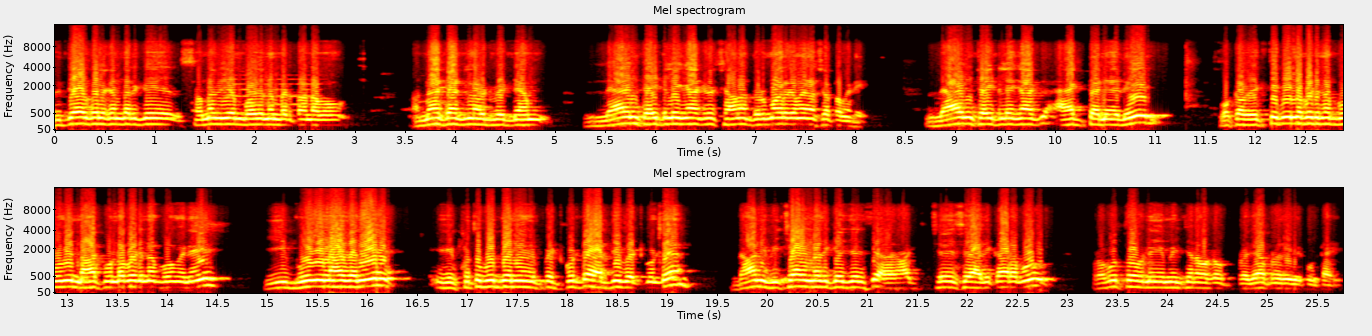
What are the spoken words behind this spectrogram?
విద్యార్థులకి అందరికీ సన్నవ్యం భోజనం పెడుతున్నాము. అన్నా క్యాంటీన్ ఒకటి పెట్టినాం. ల్యాండ్ టైటిలింగ్ యాక్ట్ చాలా దుర్మార్గమైన చట్టం ఇది. ల్యాండ్ టైటిలింగ్ యాక్ట్ అనేది ఒక వ్యక్తికి ఉండబడిన భూమి నాకు ఉండబడిన భూమిని ఈ భూమి నాదని ఈ కుతుబుద్ధిని పెట్టుకుంటే అర్జీ పెట్టుకుంటే దాని విచారణ చేసే చేసే అధికారము ప్రభుత్వం నియమించిన ఒక ప్రజాప్రతినిధికి ఉంటాయి.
